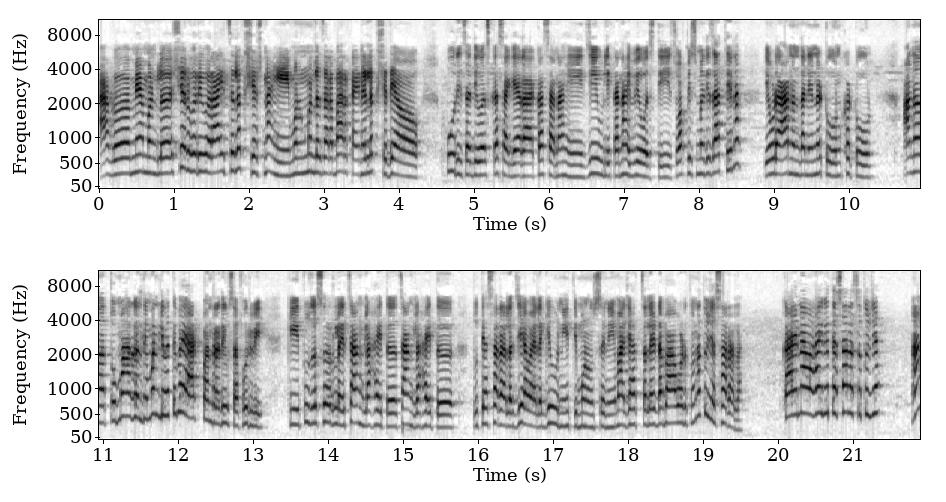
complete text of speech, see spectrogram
अगं मी म्हणलं शर्वरीवर आईचं लक्षच नाही. म्हणून म्हणलं जरा बारकाईने लक्ष द्यावं. पुरीचा दिवस कसा गेला कसा नाही जीवली का नाही व्यवस्थित? ऑफिसमध्ये जाते ना एवढ्या आनंदाने नटून खटून. आणि तू महागलती म्हणली होती बाई आठ पंधरा दिवसापूर्वी. की तुझं सर लय चांगलं आहे तर चांगलं आहे तर तू त्या सराला जेवायला घेऊन येते म्हणून सनी. माझ्या हातचा लय डबा आवडतो ना तुझ्या सराला. काय नाव आहे ग त्या सराचं तुझ्या? हा?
